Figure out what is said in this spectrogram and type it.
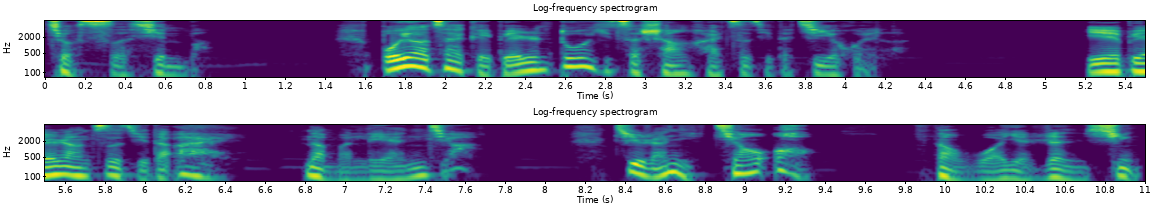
就死心吧，不要再给别人多一次伤害自己的机会了，也别让自己的爱。那么廉价，既然你骄傲，那我也任性，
